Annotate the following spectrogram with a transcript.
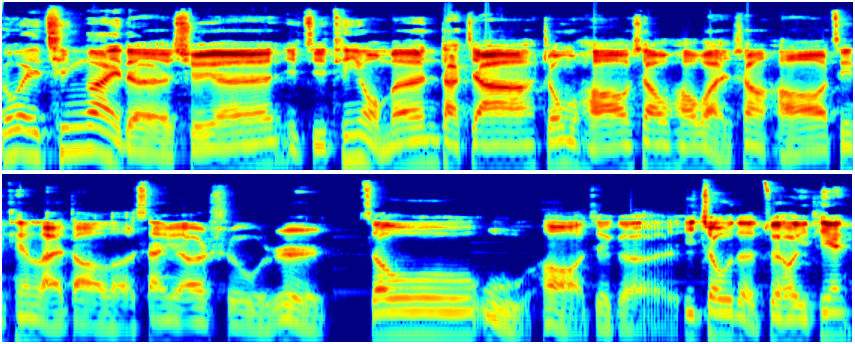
各位亲爱的学员以及听友们，大家中午好、下午好、晚上好。今天来到了三月二十五日周五，哈，这个一周的最后一天，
